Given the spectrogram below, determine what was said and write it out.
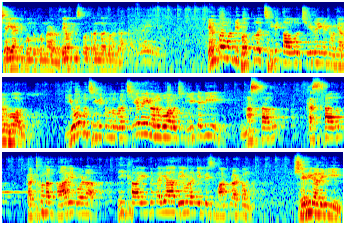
జయాన్ని పొందుకున్నాడు. దేవునికి స్తోత్రం కలుగునగా ఎంతోమంది భక్తుల జీవితాల్లో చేదైనటువంటి అనుభవాలు. యోగు జీవితంలో కూడా చేదైన అనుభవాలు వచ్చింది. ఏంటవి? నష్టాలు కష్టాలు కట్టుకున్న భార్య కూడా ఇంకా ఎందుకయ్యా దేవుడు అని చెప్పేసి మాట్లాడటం శరీరానికి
